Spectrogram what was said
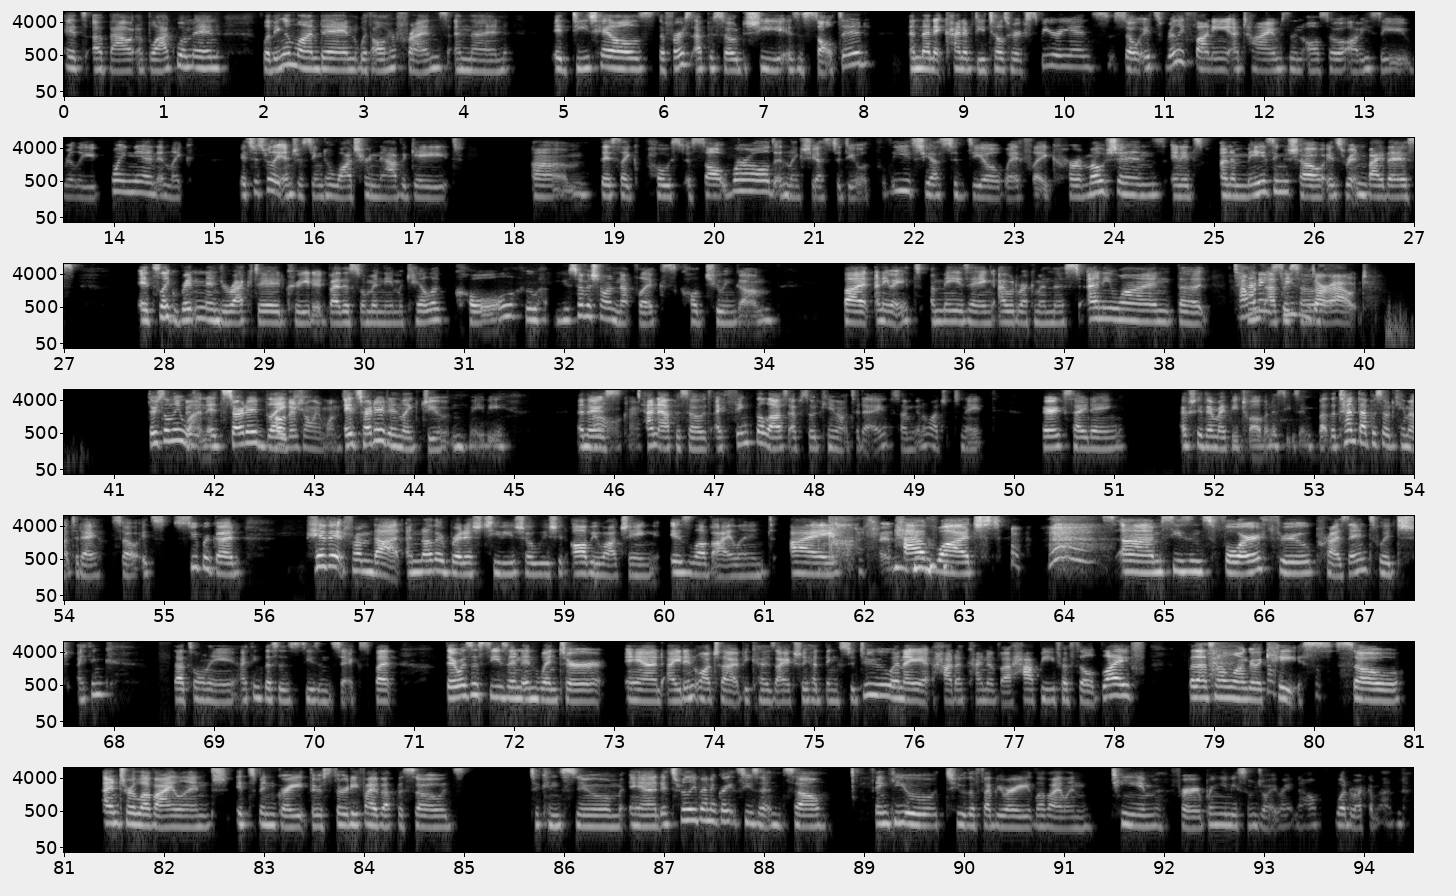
It's about a Black woman living in London with all her friends. And then it details the first episode, she is assaulted. And then it kind of details her experience. So it's really funny at times and also obviously really poignant. And like, it's just really interesting to watch her navigate um, this like post assault world. And like, she has to deal with police, she has to deal with like her emotions. And it's an amazing show. It's written by this it's like written and directed, created by this woman named Michaela Coel, who used to have a show on Netflix called Chewing Gum. But anyway, it's amazing. I would recommend this to anyone. The How 10th many episode, seasons are out? There's only one. It started like oh, there's only one. it started in like June maybe, and there's Oh, okay. 10 episodes. I think the last episode came out today, so I'm gonna watch it tonight. Very exciting. Actually, there might be 12 in a season, but the 10th episode came out today, so it's super good pivot from that another british tv show we should all be watching is love island i have watched um seasons four through present which i think that's only i think this is season six but there was a season in winter and i didn't watch that because i actually had things to do and i had a kind of a happy fulfilled life but that's no longer the case. So enter love island. It's been great. There's 35 episodes to consume and it's really been a great season. So thank you to the february love island team for bringing me some joy right now. Would recommend.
